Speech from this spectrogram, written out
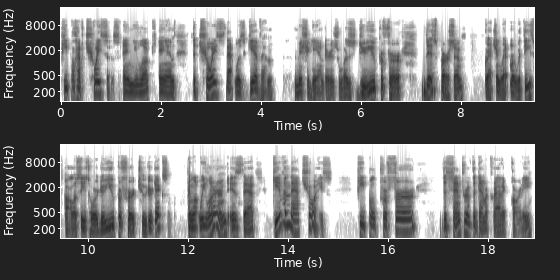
People have choices, and you look, and the choice that was given Michiganders was do you prefer this person, Gretchen Whitmer, with these policies, or do you prefer Tudor Dixon? And what we learned is that given that choice, people prefer the center of the Democratic Party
